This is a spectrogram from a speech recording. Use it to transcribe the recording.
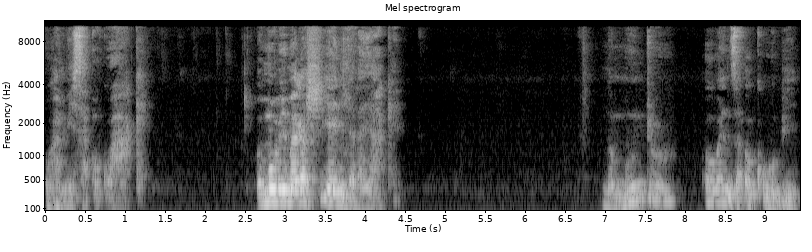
uhambisa okwakhe. Umubi makashiye indlela yakhe. Nomuntu owenza okubi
